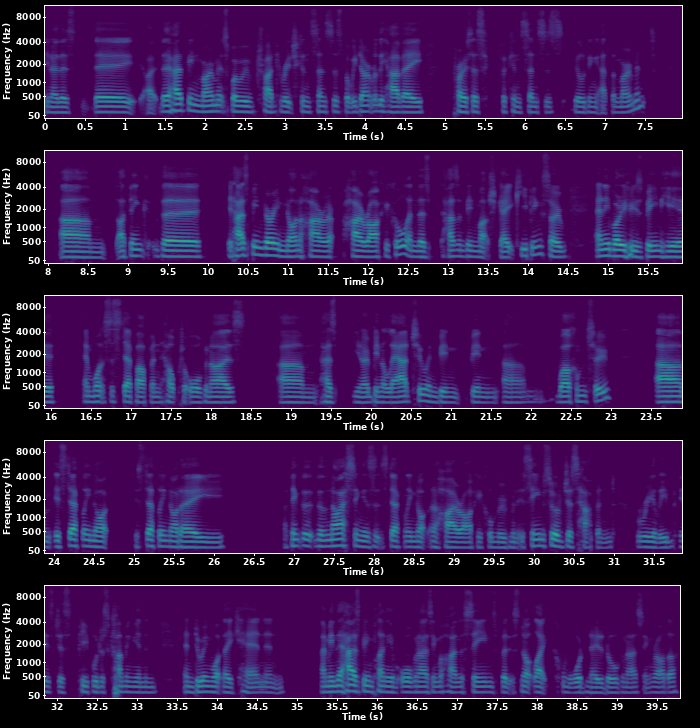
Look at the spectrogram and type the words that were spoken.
you know, there's there uh, there have been moments where we've tried to reach consensus, but we don't really have a process for consensus building at the moment. Um, I think the it has been very non hierarchical, and there's hasn't been much gatekeeping. So anybody who's been here and wants to step up and help to organize um, has you know been allowed to and been been um, welcome to. Um, it's definitely not. It's definitely not a. I think the the nice thing is it's definitely not a hierarchical movement. It seems to have just happened. Really, it's just people just coming in and and doing what they can. And I mean, there has been plenty of organizing behind the scenes, but it's not like coordinated organizing. Rather,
